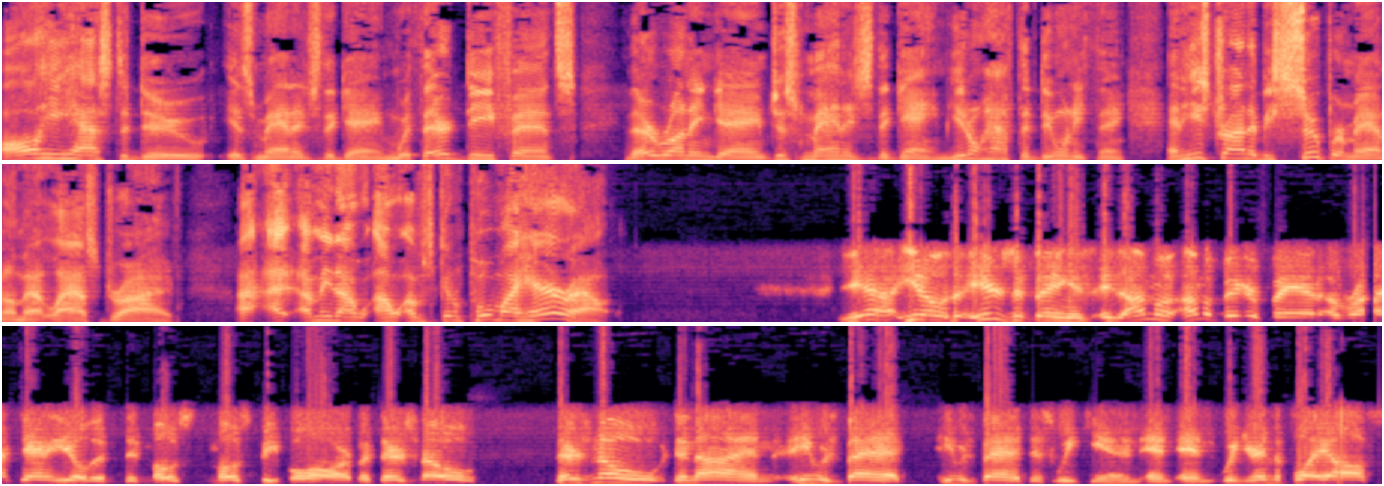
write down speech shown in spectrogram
all he has to do is manage the game. With their defense, their running game, just manage the game. You don't have to do anything. And he's trying to be Superman on that last drive. I, I, I mean, I, I, I was going to pull my hair out. Yeah, you know, the, here's the thing: is, is I'm a I'm a bigger fan of Ryan Tannehill than, than most most people are. But there's no there's no denying he was bad. He was bad this weekend. And and when you're in the playoffs,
